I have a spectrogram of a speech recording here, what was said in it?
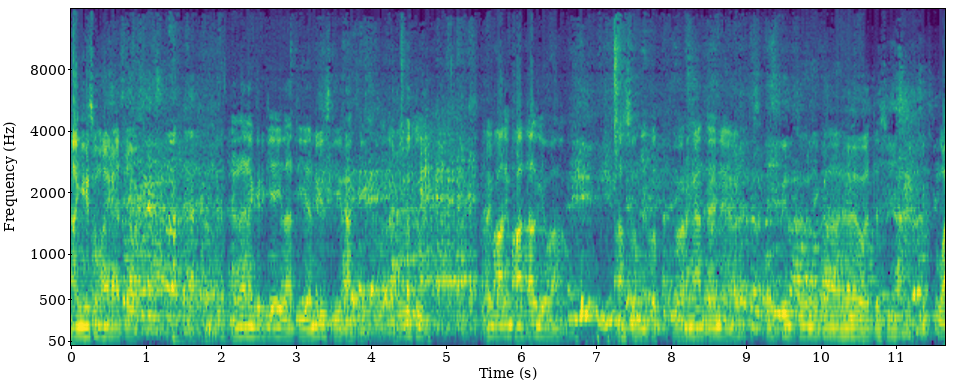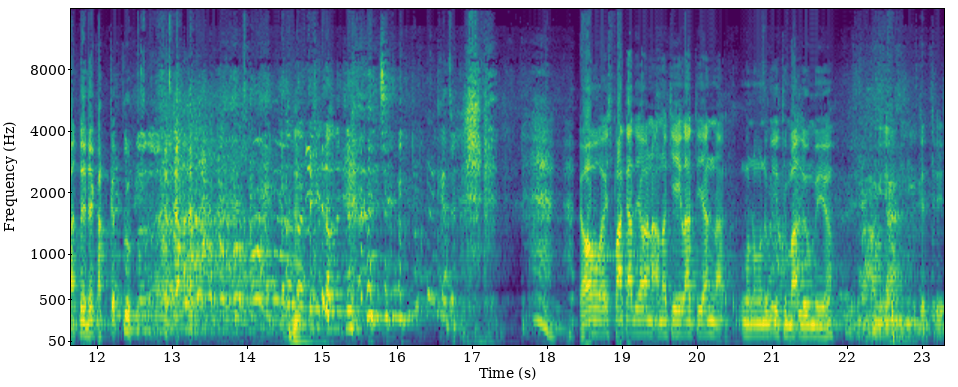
Angin semangat ya. Karena negeri kiai latihan itu sekira Tapi paling fatal ya wah. Langsung ikut bareng ngantene. Mobil tuh nikah wates itu. Watene kaget tuh. Ya wis sepakat ya anak anak kiai latihan nak ngono-ngono ku ya dimaklumi ya. Iya, dadi.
